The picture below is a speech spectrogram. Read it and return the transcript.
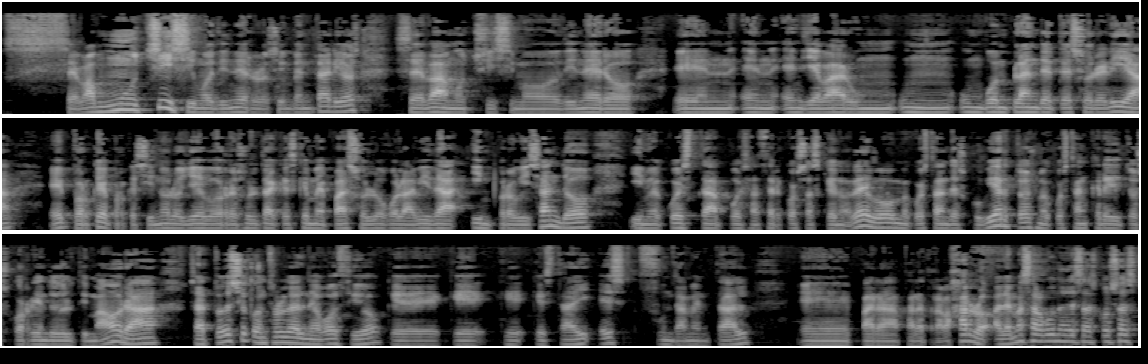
Se va muchísimo dinero en los inventarios, se va muchísimo dinero en, llevar un, buen plan de tesorería. ¿eh? ¿Por qué? Porque si no lo llevo resulta que es que me paso luego la vida improvisando y me cuesta pues hacer cosas que no debo, me cuestan descubiertos, me cuestan créditos corriendo de última hora. O sea, todo ese control del negocio que, que está ahí es fundamental eh, para, trabajarlo. Además, algunas de esas cosas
